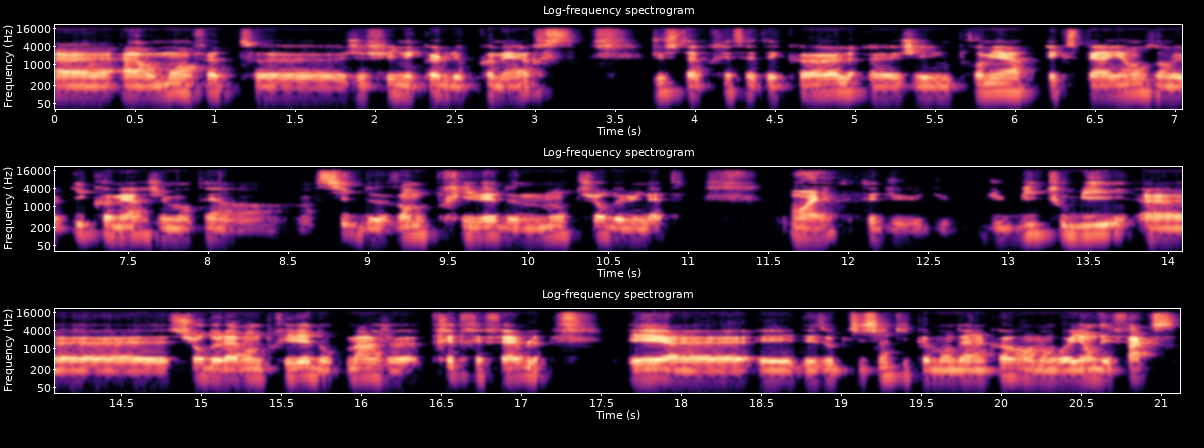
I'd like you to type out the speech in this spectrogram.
Euh, alors moi, en fait, j'ai fait une école de commerce. Juste après cette école, euh, j'ai une première expérience dans le e-commerce. J'ai monté un, un, site de vente privée de montures de lunettes. Ouais. C'était du, du, du, B2B euh, sur de la vente privée, donc marge très très faible. Et, euh, et des opticiens qui commandaient un corps en envoyant des fax.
